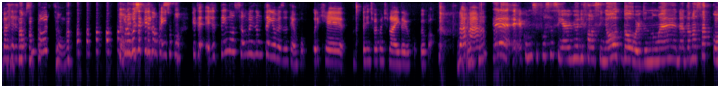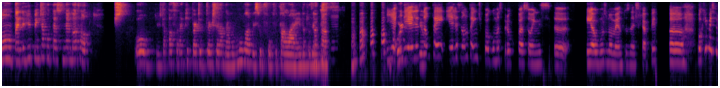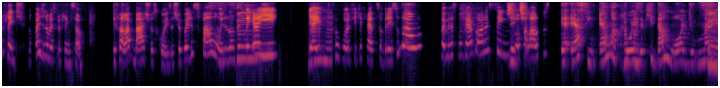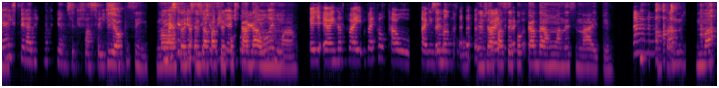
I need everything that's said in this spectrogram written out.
mas eles não se importam. Tipo, não vou dizer que eles não têm, tipo, quer dizer, eles têm noção, mas não têm ao mesmo tempo. Porque a gente vai continuar e daí eu, eu falo. É, é, é como se fosse assim, a Hermione fala assim, ô doido, não é, não é da nossa conta, aí de repente acontece um negócio, ela, "Psst, ô, a gente tá passando aqui perto do terceiro andar, vamos lá ver se o fofo tá lá ainda fazendo o quê?" E, e eles não têm, e eles não têm, tipo, algumas preocupações ah, em alguns momentos nesse capítulo. Ah, um pouquinho mais pra frente, uma página mais pra frente só. De falar baixo as coisas. Tipo, eles falam, eles não estão nem aí. E aí, Uhum. por favor, fique quieto sobre isso. Não! Vai me responder agora sim. Vou Gente, falar alto sim. É, é assim, é uma coisa que dá um ódio, mas Sim. é esperado de uma criança que faça isso. Pior que sim. mais que a Nossa, eu já, passei brilhante por cada uma. Ele ainda vai, vai faltar o timing da Você coisa. mancou. Eu já Vai, passei por vai. cada uma nesse naipe. Tá Mas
